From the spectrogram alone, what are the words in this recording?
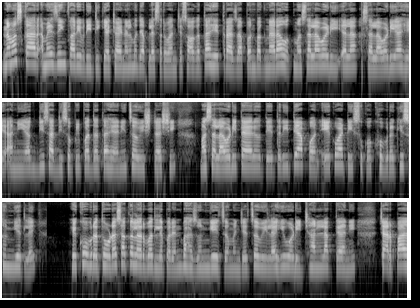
नमस्कार अमेझिंग फॉर एव्हरीथिंग या चॅनलमध्ये आपल्या सर्वांचे स्वागत आहे. तर आज आपण बघणार आहोत मसालावडी याला मसालावडी आहे आणि अगदी साधी सोपी पद्धत आहे आणि चविष्ट अशी मसालावडी तयार होते. तर इथे आपण एक वाटी सुकं खोबरं किसून घेतले हे खोबरं थोडासा कलर बदलेपर्यंत भाजून घ्यायचं. म्हणजे चवीला ही वडी छान लागते आणि चार पा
